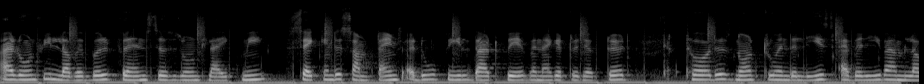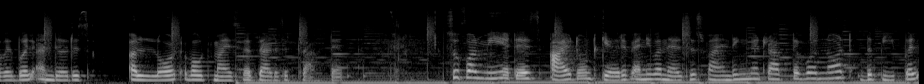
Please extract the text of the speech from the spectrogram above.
I don't feel lovable. Friends just don't like me. Second is sometimes I do feel that way when I get rejected. Third is not true in the least. I believe I'm lovable and there is a lot about myself that is attractive. So for me, it is I don't care if anyone else is finding me attractive or not. The people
